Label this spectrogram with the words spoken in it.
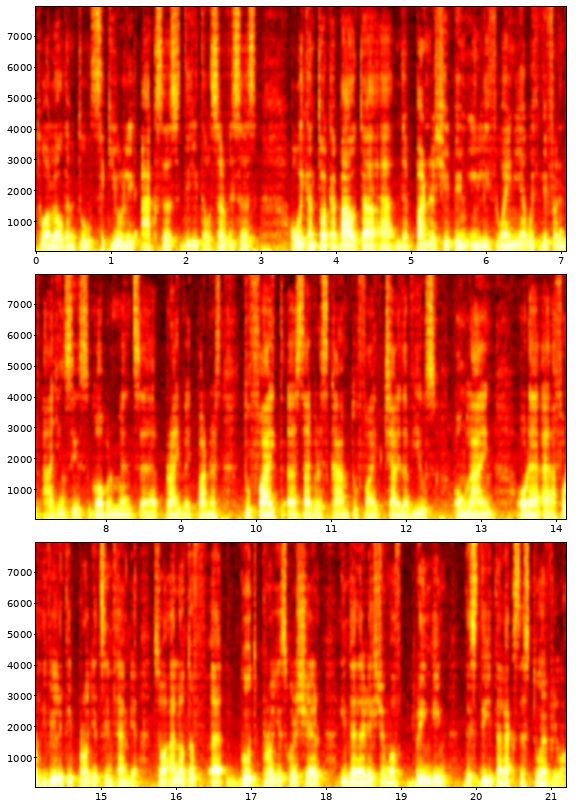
to allow them to securely access digital services. Or we can talk about uh, uh, the partnership in, in Lithuania with different agencies, governments, uh, private partners to fight cyber scam, to fight child abuse online or uh, affordability projects in Zambia. So a lot of uh, good projects were shared in the direction of bringing this digital access to everyone.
